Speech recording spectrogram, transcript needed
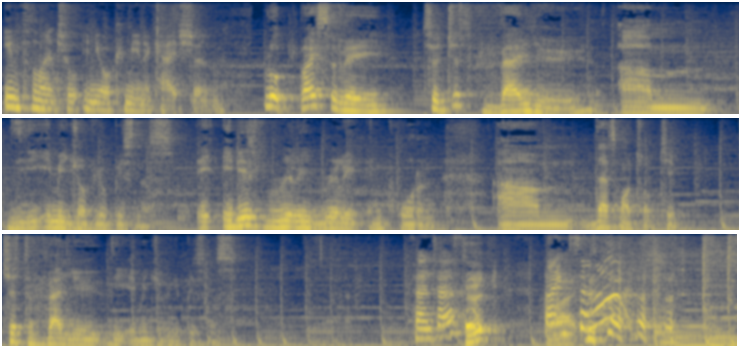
influential in your communication. Look, basically, to just value um, the image of your business. It, it is really, really important. Um, that's my top tip. Just to value the image of your business. Fantastic. Good. Thanks Right. so much.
